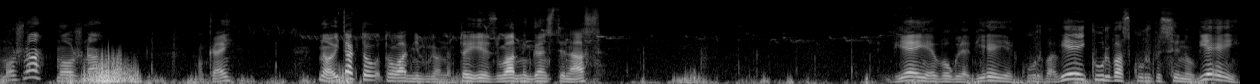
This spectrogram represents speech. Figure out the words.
Można? Można. Ok. No i tak to, to ładnie wygląda. Tutaj jest ładny, gęsty las. Wieje w ogóle, wieje, kurwa, wiej, kurwa, skurwysynu, wiej.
